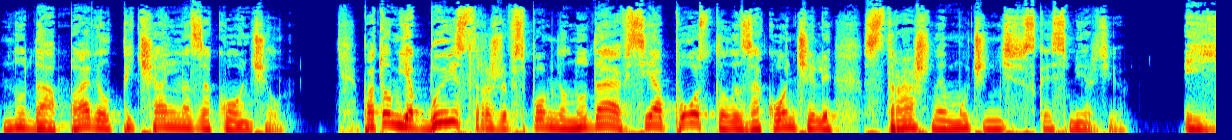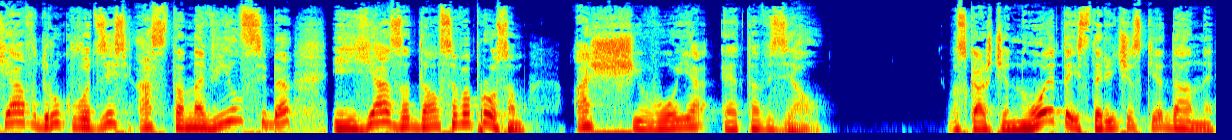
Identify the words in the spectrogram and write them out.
ну да, Павел печально закончил. Потом я быстро же вспомнил, ну да, все апостолы закончили страшной мученической смертью. И я вдруг вот здесь остановил себя, и я задался вопросом, а с чего я это взял? Вы скажете, ну это исторические данные.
